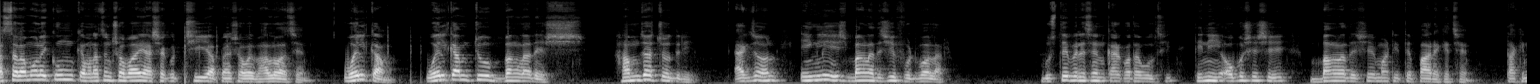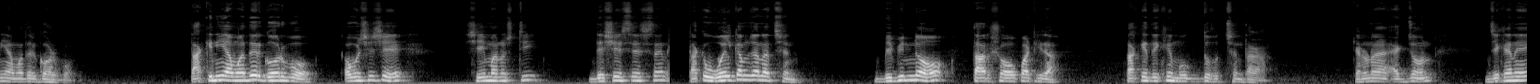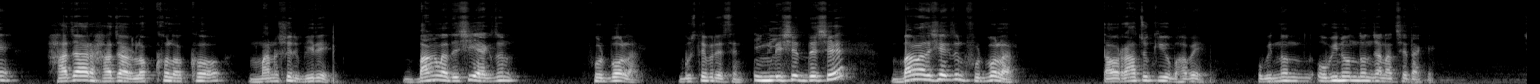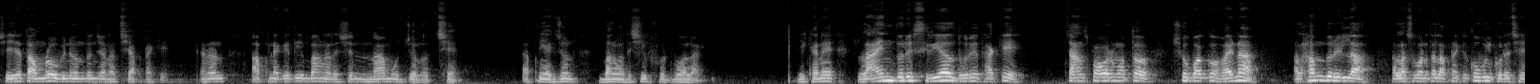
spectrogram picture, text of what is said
আসসালামু আলাইকুম, কেমন আছেন সবাই? আশা করছি আপনারা সবাই ভালো আছেন। Welcome welcome to Bangladesh Hamza Chowdhury, একজন ইংলিশ বাংলাদেশি ফুটবলার। বুঝতে পেরেছেন কার কথা বলছি? তিনি অবশেষে বাংলাদেশের মাটিতে পা রেখেছেন। তাকে নিয়ে আমাদের গর্ব। তাকে নিয়ে আমাদের গর্ব। অবশেষে সেই মানুষটি দেশে এসেছেন। তাকে ওয়েলকাম জানাচ্ছেন বিভিন্ন তার সহপাঠীরা। তাকে দেখে মুগ্ধ হচ্ছেন তারা। কেননা একজন যেখানে হাজার হাজার লক্ষ লক্ষ মানুষের ভিড়ে বাংলাদেশি একজন ফুটবলার, বুঝতে পেরেছেন? ইংলিশের দেশে বাংলাদেশি একজন ফুটবলার তাও রাজকীয়ভাবে অভিনন্দন অভিনন্দন জানাচ্ছে তাকে। সেই সাথে আমরা অভিনন্দন জানাচ্ছি আপনাকে, কারণ আপনাকে দিয়ে বাংলাদেশের নাম উজ্জ্বল হচ্ছে। আপনি একজন বাংলাদেশি ফুটবলার, যেখানে লাইন ধরে, সিরিয়াল ধরে থাকে চান্স পাওয়ার মতো সৌভাগ্য হয় না। আলহামদুলিল্লাহ, আল্লাহ সুবান তালা আপনাকে কবুল করেছে।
